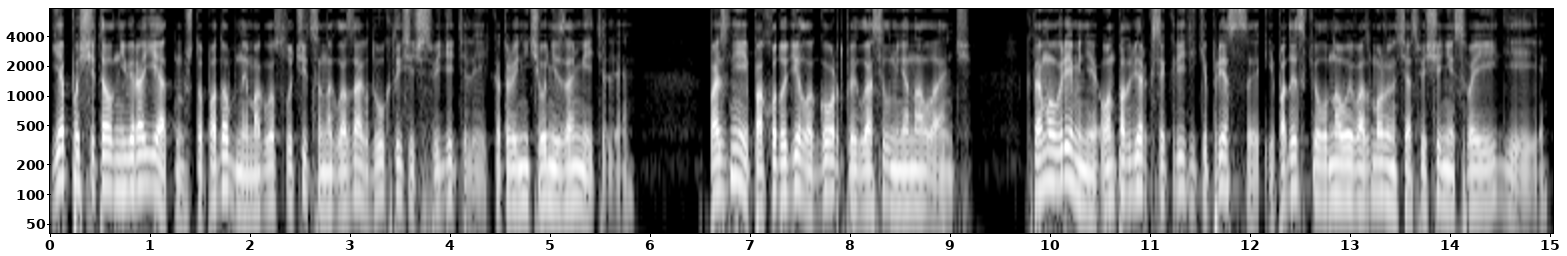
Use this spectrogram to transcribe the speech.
Я посчитал невероятным, что подобное могло случиться на глазах двух тысяч свидетелей, которые ничего не заметили. Позднее, по ходу дела, Говард пригласил меня на ланч. К тому времени он подвергся критике прессы и подыскивал новые возможности освещения своей идеи –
